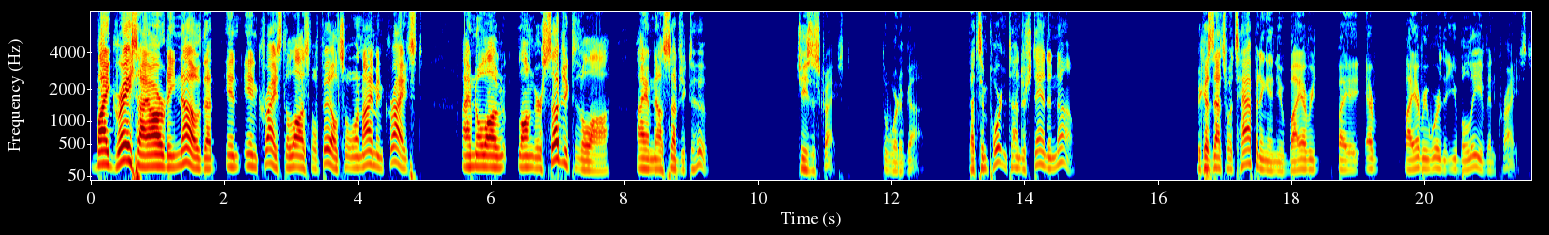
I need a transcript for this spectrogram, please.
By grace, I already know that in, in Christ the law is fulfilled. So when I'm in Christ, I am no longer subject to the law. I am now subject to who? Jesus Christ, the Word of God. That's important to understand and know. Because that's what's happening in you by every by every, by every word that you believe in Christ.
